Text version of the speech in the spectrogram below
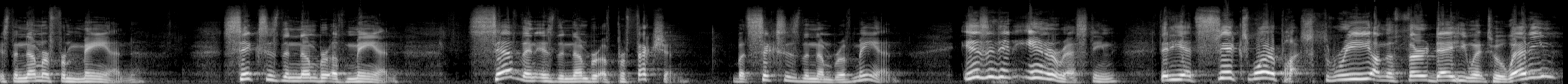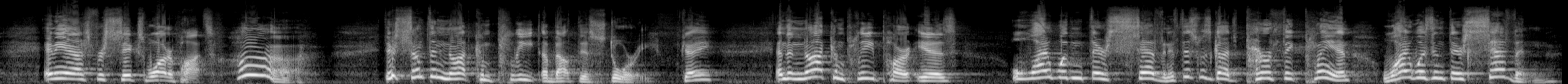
It's the number for man. Six is the number of man. Seven is the number of perfection, but six is the number of man. Isn't it interesting that he had six water pots? Three on the third day he went to a wedding, and he asked for six water pots. Huh. There's something not complete about this story, okay? And the not complete part is well, why wasn't there seven? If this was God's perfect plan, why wasn't there seven?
